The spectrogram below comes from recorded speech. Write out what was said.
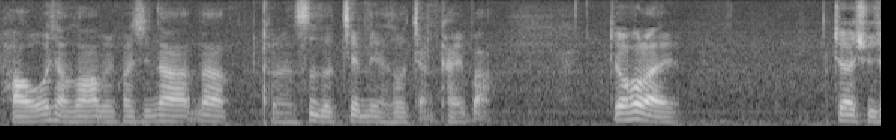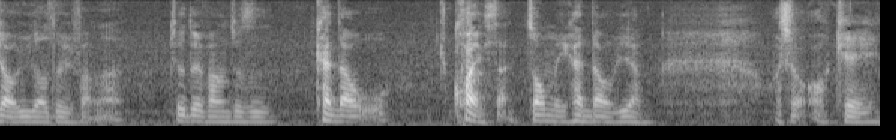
好，我想说啊，没关系，那那可能试着见面的时候讲开吧。就后来就在学校遇到对方啊，就对方就是看到我快闪，装没看到一样。我说 OK，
